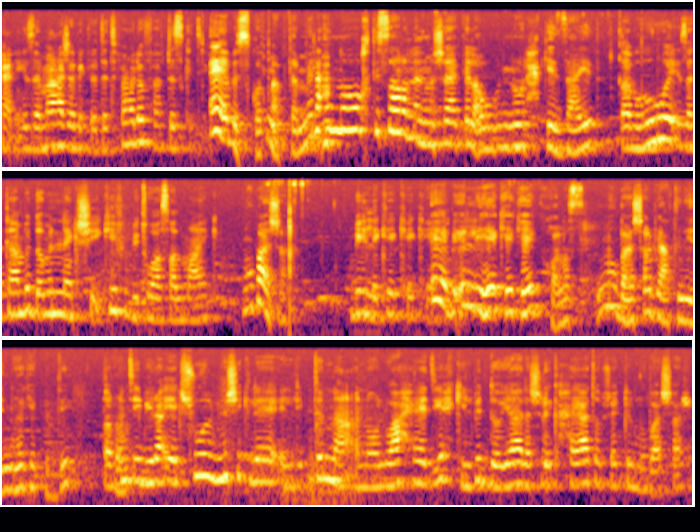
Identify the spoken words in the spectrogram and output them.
يعني إذا ما عجبك ردة فعله فبتسكتي. إيه بسكت ما بكمل. لأنه اختصارا للمشاكل أو إنه الحكي الزايد طب وهو إذا كان بده منك شيء كيف بيتواصل معك؟ مباشر. بيقول لك هيك هيك إيه هيك. بيقول لي هيك هيك هيك خلص. مباشر بيعطيني هيك هيك بدي. طب انت برأيك شو المشكلة اللي بتمنع إنه الواحد يحكي اللي بده إياه لشريك حياته بشكل مباشر؟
